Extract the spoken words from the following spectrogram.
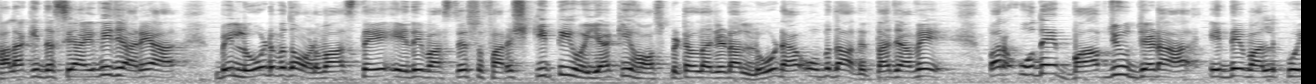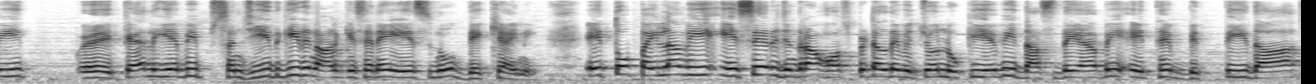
ਹਾਲਾਂਕਿ ਦੱਸਿਆ ਇਹ ਵੀ ਜਾ ਰਿਹਾ ਵੀ ਲੋਡ ਵਧਾਉਣ ਵਾਸਤੇ ਇਹਦੇ ਵਾਸਤੇ ਸਿਫਾਰਿਸ਼ ਕੀਤੀ ਹੋਈ ਆ ਕਿ ਹਸਪੀਟਲ ਦਾ ਜਿਹੜਾ ਲੋਡ ਆ ਉਹ ਵਧਾ ਦਿੱਤਾ ਜਾਵੇ। ਪਰ ਉਹਦੇ ਬਾਵਜੂਦ ਜਿਹੜਾ ਇਹਦੇ ਵੱਲ ਕੋਈ ਕਹਿ ਲਈਏ ਵੀ ਸੰਜੀਦਗੀ ਦੇ ਨਾਲ ਕਿਸੇ ਨੇ ਇਸ ਨੂੰ ਦੇਖਿਆ ਹੀ ਨਹੀਂ। ਇਹ ਤੋਂ ਪਹਿਲਾਂ ਵੀ ਇਸੇ ਰਜਿੰਦਰਾ ਹਸਪੀਟਲ ਦੇ ਵਿੱਚੋਂ ਲੋਕੀ ਇਹ ਵੀ ਦੱਸਦੇ ਆ ਵੀ ਇੱਥੇ ਬਿੱਤੀ ਦਾ,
